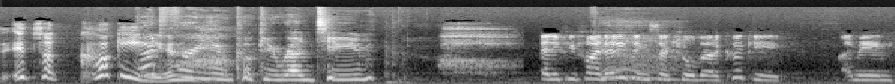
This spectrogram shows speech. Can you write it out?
It's a cookie. Good for you, Cookie Run team. And if you find anything sexual about a cookie, I mean,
